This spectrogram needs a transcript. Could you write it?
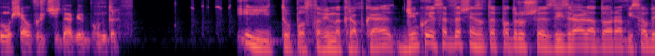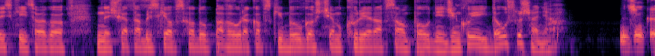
musiał wrócić na wielbłądy. I tu postawimy kropkę. Dziękuję serdecznie za tę podróż z Izraela do Arabii Saudyjskiej i całego świata Bliskiego Wschodu. Paweł Rakowski był gościem Kuriera w samo południe. Dziękuję i do usłyszenia. Dziękuję.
